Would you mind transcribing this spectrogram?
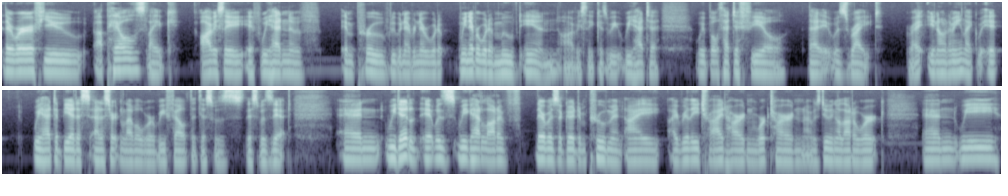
There were a few uphills like obviously if we hadn't have improved we would never never would have we never would have moved in, obviously, because we we had to, we both had to feel that it was right, right. You know what I mean? Like it, we had to be at a at a certain level where we felt that this was this was it, and we did. It was we had a lot of there was a good improvement. I I really tried hard and worked hard, and I was doing a lot of work, and we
